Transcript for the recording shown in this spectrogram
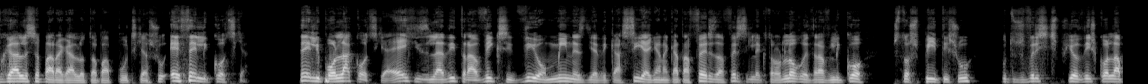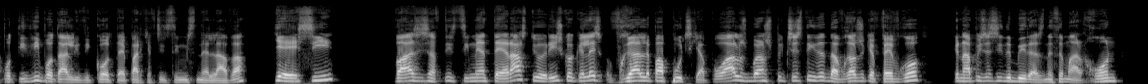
βγάλε σε παρακαλώ τα παπούτσια σου, ε θέλει κότσια. Θέλει πολλά κότσια. Έχεις δηλαδή τραβήξει δύο μήνες διαδικασία για να καταφέρεις να φέρεις ηλεκτρολόγο υδραυλικό στο σπίτι σου, που τους βρίσκεις πιο δύσκολα από οτιδήποτε άλλη ειδικότητα υπάρχει αυτή τη στιγμή στην Ελλάδα. Και εσύ βάζεις αυτή τη στιγμή ένα τεράστιο ρίσκο και λες: Βγάλε παπούτσια. Από άλλο μπορεί να σου πει: Ξέρεις τι, δεν τα βγάζω και φεύγω, και να πεις: Εσύ δεν πειράζει. Είναι θέμα αρχών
